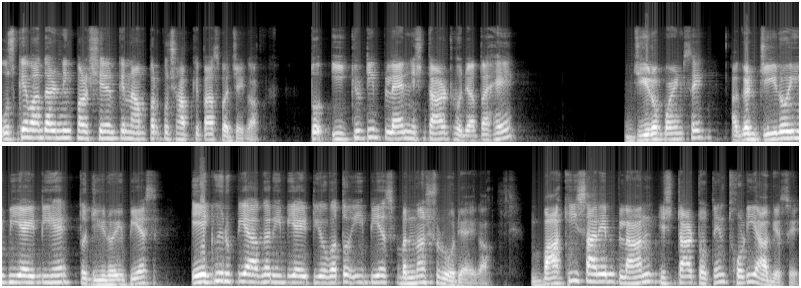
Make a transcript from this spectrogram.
उसके बाद अर्निंग पर शेयर के नाम पर कुछ आपके पास बचेगा। तो इक्विटी प्लान स्टार्ट हो जाता है ज़ीरो पॉइंट से। अगर ज़ीरो ईबीआईटी है तो ज़ीरो ईपीएस एक भी रुपया अगर ईबीआईटी होगा तो ईपीएस बनना शुरू हो जाएगा। बाकी सारे प्लान स्टार्ट होते हैं थोड़ी आगे से,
